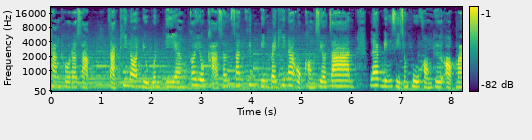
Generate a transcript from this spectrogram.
ทางโทรศัพท์ จากที่นอนอยู่บนเตียง ก็ยกขาสั้นๆ ขึ้นปีนไปที่หน้าอกของเซียวจ้าน แลบลิ้นสีชมพูของเธอออกมา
